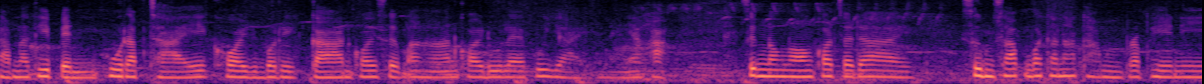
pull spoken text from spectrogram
ทำหน้าที่เป็นผู้รับใช้คอยบริการคอยเสริมอาหาร คอยดูแลผู้ใหญ่อะไรอย่างเงี้ยค่ะ ซึ่งน้องๆก็จะได้ซึมซับวัฒนธรรมประเพณี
